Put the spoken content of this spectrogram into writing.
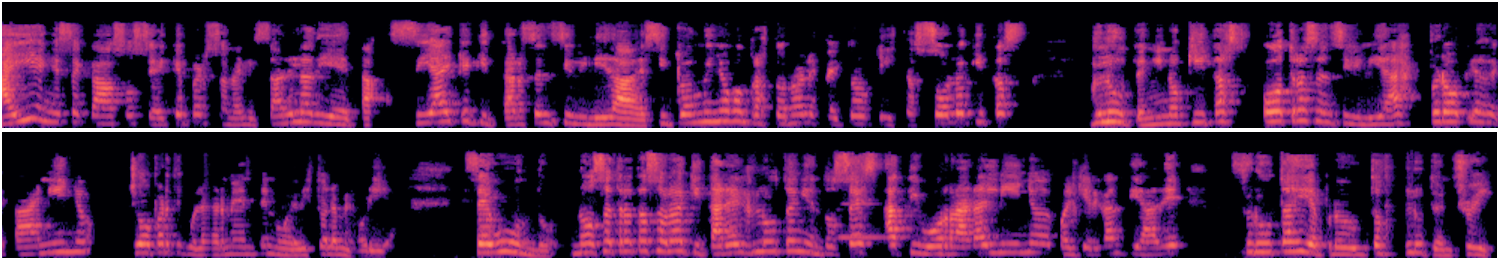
Ahí en ese caso sí hay que personalizar la dieta, sí hay que quitar sensibilidades. Si tú un niño con trastorno del espectro autista solo quitas gluten y no quitas otras sensibilidades propias de cada niño, yo particularmente no he visto la mejoría. Segundo, no se trata solo de quitar el gluten y entonces atiborrar al niño de cualquier cantidad de frutas y de productos gluten free.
